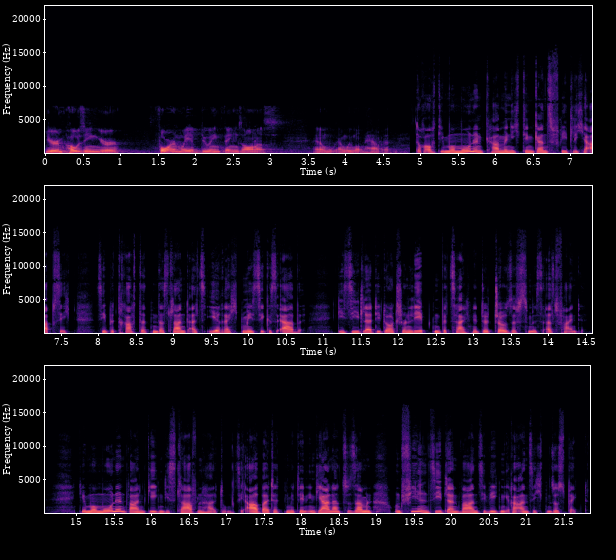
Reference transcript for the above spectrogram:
You're imposing your foreign way of doing things on us, Doch auch die Mormonen kamen nicht in ganz friedlicher Absicht. Sie betrachteten das Land als ihr rechtmäßiges Erbe. Die Siedler, die dort schon lebten, bezeichnete Joseph Smith als Feinde. Die Mormonen waren gegen die Sklavenhaltung. Sie arbeiteten mit den Indianern zusammen und vielen Siedlern waren sie wegen ihrer Ansichten suspekt.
